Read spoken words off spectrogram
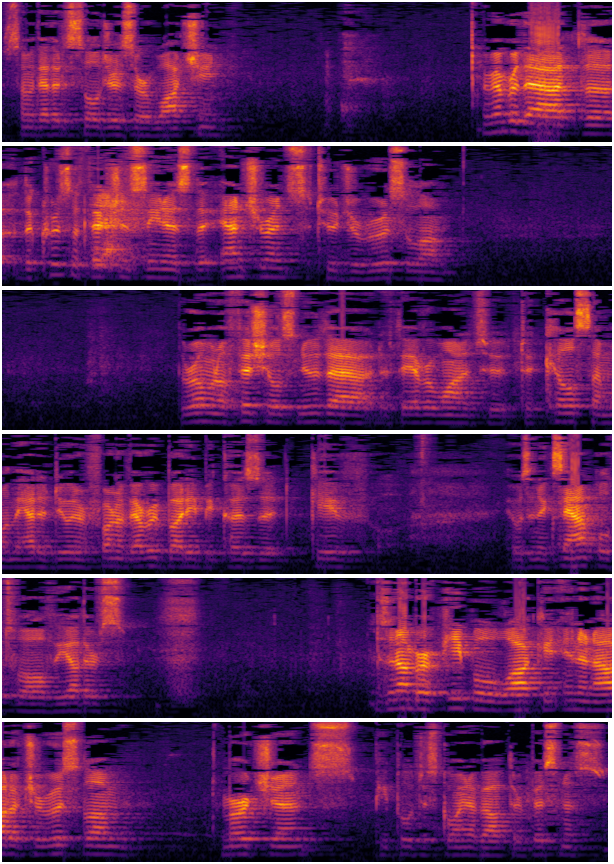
Some of the other soldiers are watching. Remember that the, the crucifixion scene is the entrance to Jerusalem. The Roman officials knew that if they ever wanted to, to kill someone, they had to do it in front of everybody because it gave, it was an example to all the others. There's a number of people walking in and out of Jerusalem merchants, people just going about their business.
